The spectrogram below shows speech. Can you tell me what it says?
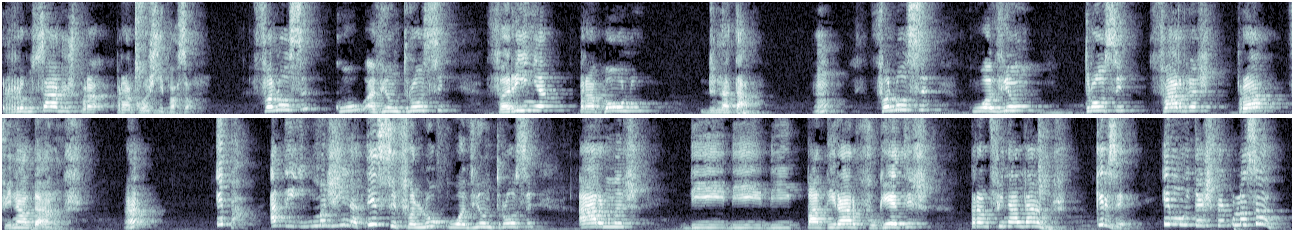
rebuçados para, para a constipação. Falou-se que o avião trouxe farinha para bolo de Natal. Hum? Falou-se o avião trouxe fardas para final de anos. Hã? Epa, a imagina, até se falou que o avião trouxe armas de, de, de, para tirar foguetes para o final de anos. Quer dizer, é muita especulação.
